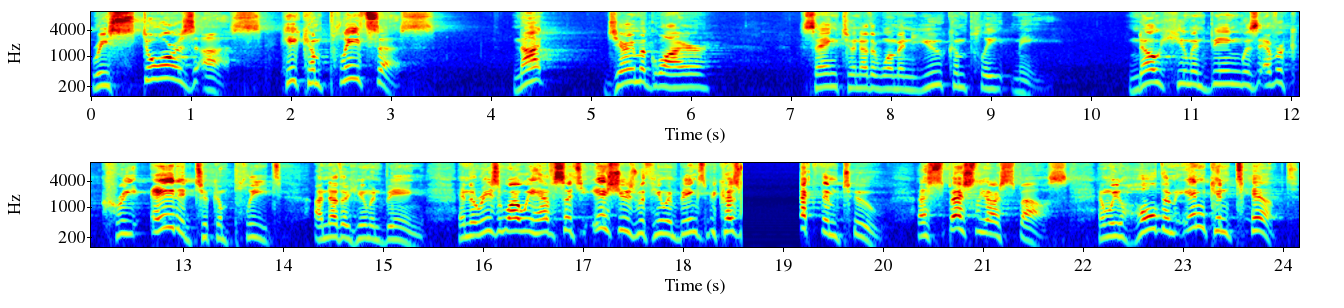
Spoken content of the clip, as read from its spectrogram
restores us, He completes us. Not Jerry Maguire saying to another woman, You complete me. No human being was ever created to complete another human being. And the reason why we have such issues with human beings because we expect them to, especially our spouse, and we hold them in contempt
